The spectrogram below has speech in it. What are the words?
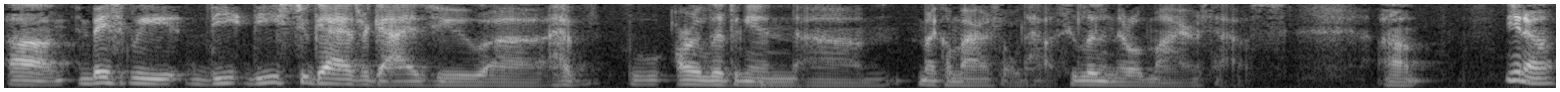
Um, and basically, the, these two guys are guys who uh, have are living in um, Michael Myers' old house. He's living in their old Myers house. Um, you know,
